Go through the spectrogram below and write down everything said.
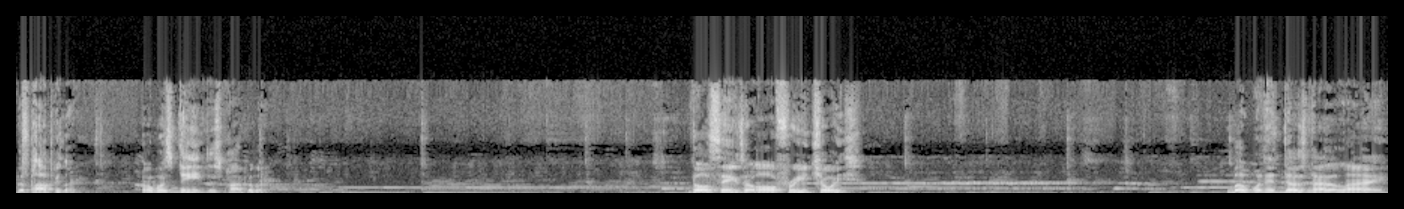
the popular, or what's deemed as popular. Those things are all free choice. But when it does not align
